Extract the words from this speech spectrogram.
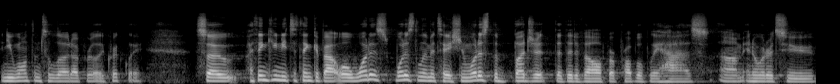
and you want them to load up really quickly. So I think you need to think about, well, what is, what is the limitation? What is the budget that the developer probably has um, in order to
